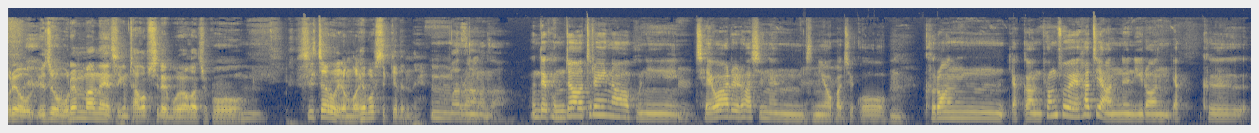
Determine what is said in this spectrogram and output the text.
우리 오- 요즘 오랜만에 지금 작업실에 모여가지고 음, 실제로 이런 걸 해볼 수 있게 됐네. 음, 맞아. 맞아. 근데 근저 트레이너 분이 음. 재활을 하시는 분이어가지고 음. 그런 약간 평소에 하지 않는 이런 약 그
